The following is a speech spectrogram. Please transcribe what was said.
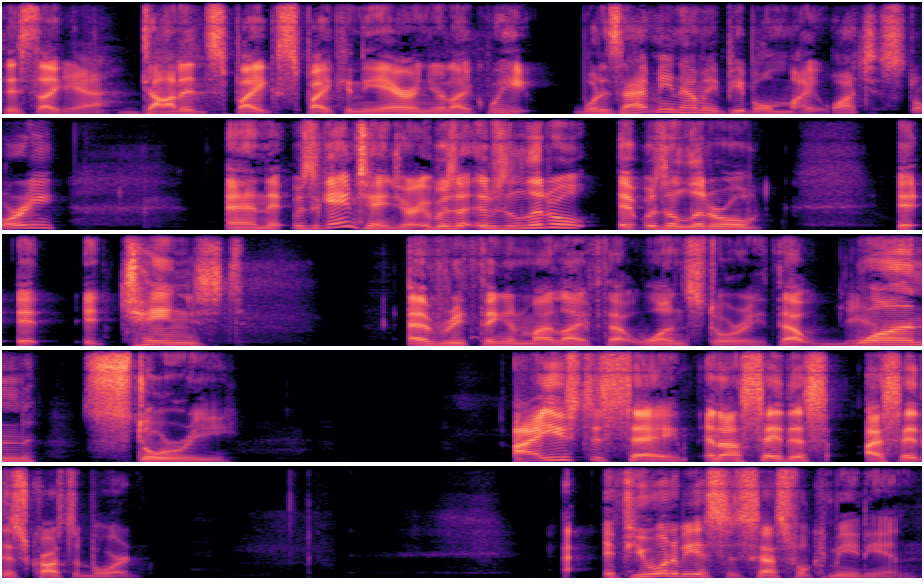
this like Yeah. dotted spike spike in the air, and you're like, wait, what does that mean? How many people might watch a story? And it was a game changer. It was a, it was a little it was a literal it it it changed everything in my life. That one story, that Yeah. one story. I used to say, and I'll say this, I say this across the board. If you want to be a successful comedian,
